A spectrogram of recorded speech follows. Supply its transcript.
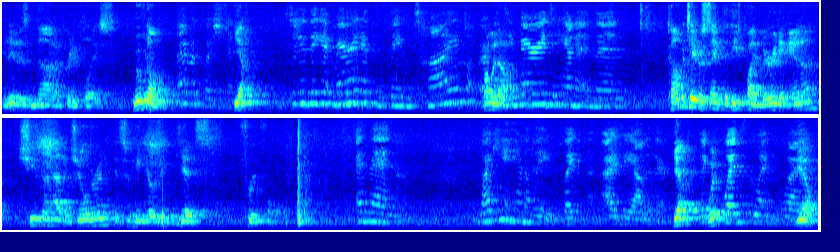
And it is not a pretty place. Moving on. I have a question. Yeah. So did they get married at the same time? Or Probably was not. he married to Hannah and then Commentators think that he's probably married to Hannah. She's not having children, and so he goes and gets fruitful. and then why can't Hannah leave? Like I'd be out of there. Yeah, Like what- what's going why Yeah.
